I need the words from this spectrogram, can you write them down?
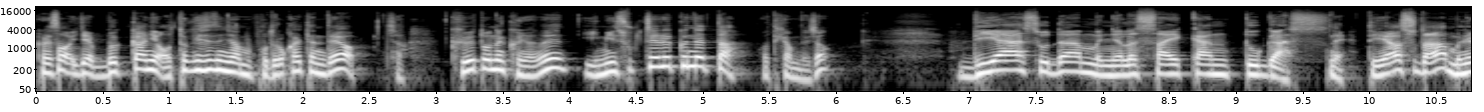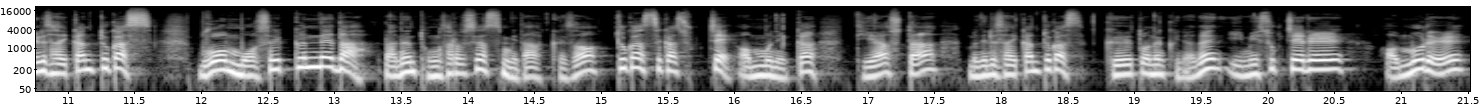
그래서 이제 물간이 어떻게 쓰는지 한번 보도록 할 텐데요. 자, 그 또는 그녀는 이미 숙제를 끝냈다. 어떻게 하면 되죠? Dia sudah menyelesaikan tugas. 네, 디아수다 문일르 사이간 뚜가스 무엇 무엇을 끝내다라는 동사로 쓰였습니다. 그래서 뚜가스가 숙제 업무니까 디아수다 문일르 사이간 뚜가스 그 또는 그녀는 이미 숙제를 업무를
